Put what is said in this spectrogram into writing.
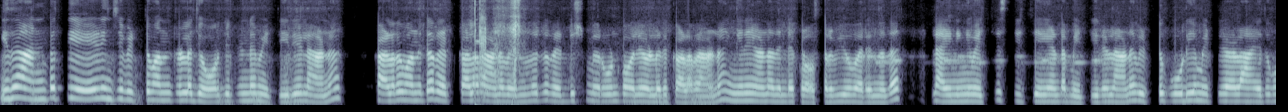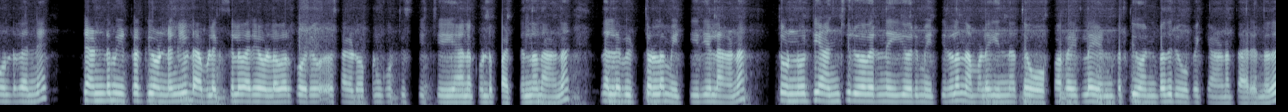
ഇത് അൻപത്തി ഏഴ് ഇഞ്ച് വിട്ട് വന്നിട്ടുള്ള ജോർജറ്റിന്റെ മെറ്റീരിയലാണ് കളർ വന്നിട്ട് റെഡ് കളറാണ് വരുന്നത് ഒരു റെഡിഷ് മെറൂൺ പോലെയുള്ളൊരു കളറാണ് ഇങ്ങനെയാണ് അതിന്റെ ക്ലോസർ വ്യൂ വരുന്നത്. ലൈനിങ് വെച്ച് സ്റ്റിച്ച് ചെയ്യേണ്ട മെറ്റീരിയലാണ് വിട്ടുകൂടിയ മെറ്റീരിയൽ ആയതുകൊണ്ട് തന്നെ രണ്ട് മീറ്റർ ഒക്കെ ഉണ്ടെങ്കിൽ ഡബിൾ എക്സൽ വരെ ഉള്ളവർക്ക് ഒരു സൈഡ് ഓപ്പൺ കുർത്തി സ്റ്റിച്ച് ചെയ്യാനെ കൊണ്ട് പറ്റുന്നതാണ്. നല്ല വിട്ടുള്ള മെറ്റീരിയൽ ആണ്. തൊണ്ണൂറ്റി അഞ്ച് രൂപ വരുന്ന ഈ ഒരു മെറ്റീരിയൽ നമ്മൾ ഇന്നത്തെ ഓഫർ റേറ്റിൽ എൺപത്തി ഒൻപത് രൂപയ്ക്കാണ് തരുന്നത്.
